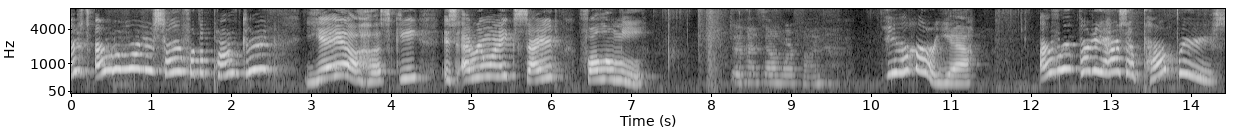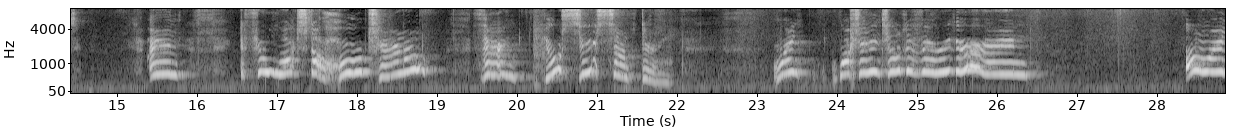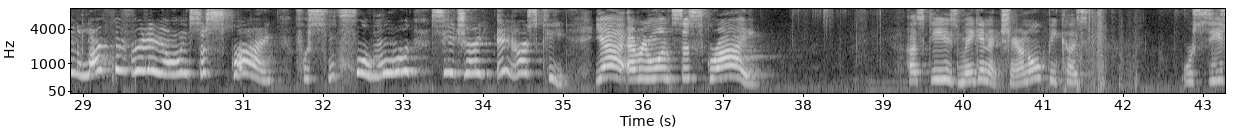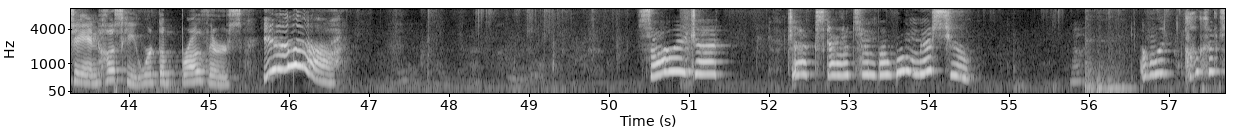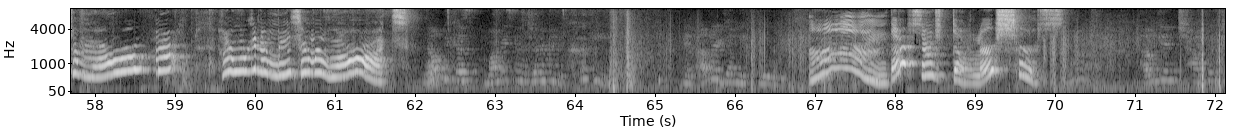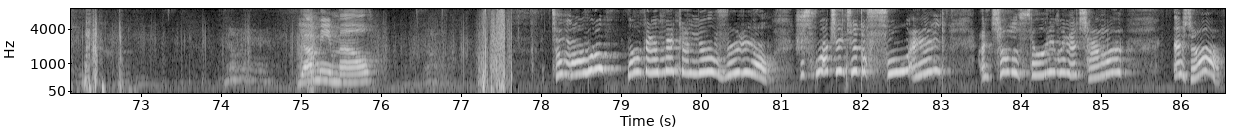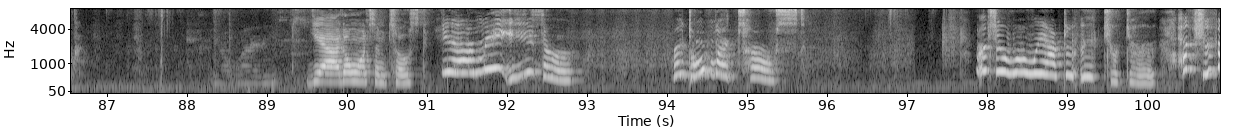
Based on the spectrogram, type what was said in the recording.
Is everyone excited for the pumpkin? Yeah, Husky. Is everyone excited? Follow me. Doesn't that sound more fun? Yeah, yeah. Everybody has a puppies. And if you watch the whole channel, then you'll see something. When watch it until the very end. Oh, and like the video and subscribe for for more CJ and Husky. Yeah, everyone subscribe. Husky is making a channel because we're CJ and Husky. We're the brothers. Yeah! Skeleton, but we'll miss you. What? Are we cooking tomorrow? No. And we're gonna miss him a lot. No, because mommy's gonna turn them into cookies and other yummy foods. Mmm, that sounds delicious. Mm, pumpkin chocolate chip cookies. Yummy. Yummy, Mel. Mm, yum. Tomorrow, we're gonna make a new video. Just watch it to the full end until the 30 minute timer is up. Yeah, I don't want some toast. Yeah, me either. I don't like toast. Let's what we have to eat today. Hot chicken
